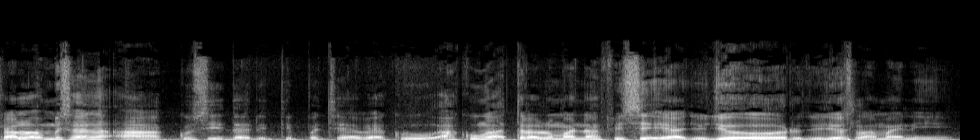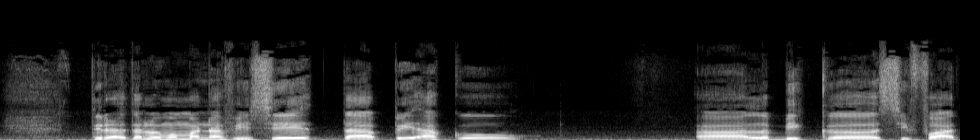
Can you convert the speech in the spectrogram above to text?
Kalau misalnya aku sih dari tipe cewek aku aku nggak terlalu memandang fisik ya jujur jujur selama ini. Tidak terlalu memandang fisik tapi aku uh, lebih ke sifat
